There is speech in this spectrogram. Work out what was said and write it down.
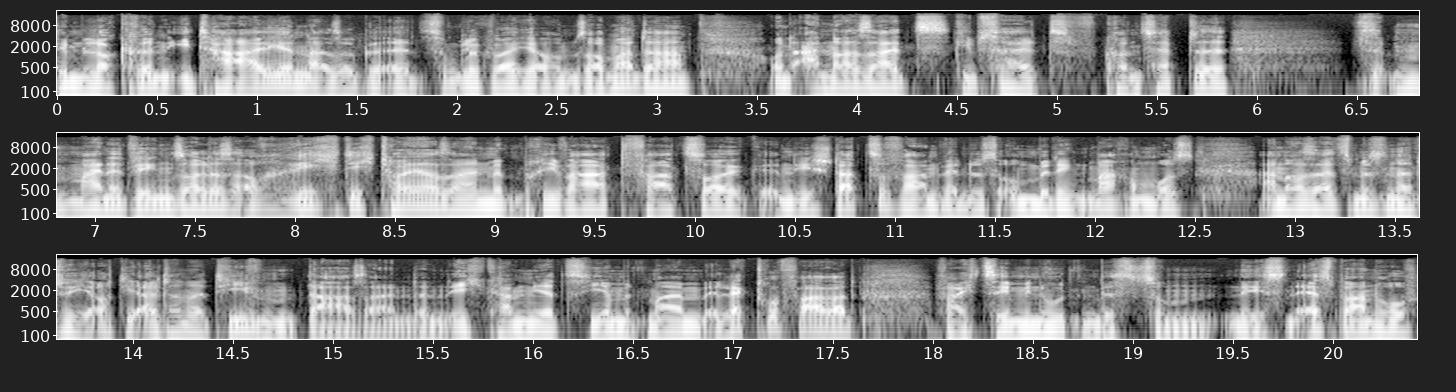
dem lockeren Italien. Also äh, zum Glück war ich auch im Sommer da. Und andererseits gibt es halt Konzepte, meinetwegen soll das auch richtig teuer sein, mit einem Privatfahrzeug in die Stadt zu fahren, wenn du es unbedingt machen musst. Andererseits müssen natürlich auch die Alternativen da sein, denn ich kann jetzt hier mit meinem Elektrofahrrad, fahre ich zehn Minuten bis zum nächsten S-Bahnhof.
